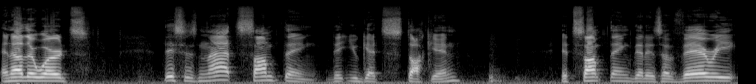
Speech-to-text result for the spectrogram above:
In other words, this is not something that you get stuck in. It's something that is a very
